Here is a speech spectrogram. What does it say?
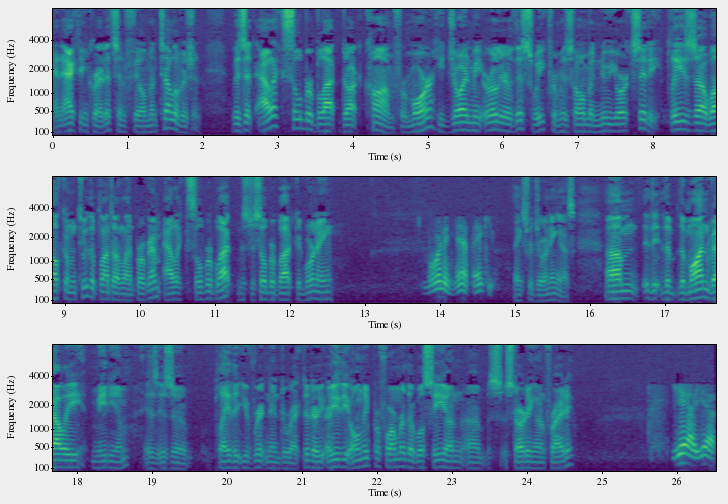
and acting credits in film and television. Visit alecsilberblatt.com for more. He joined me earlier this week from his home in New York City. Please uh, welcome to the Planta Online program, Alec Silberblatt. Mr. Silberblatt, good morning. Good morning. Yeah, thank you. Thanks for joining us. Um, the, the, the Mon Valley Medium is, is a play that you've written and directed. Are, are you the only performer that we'll see on uh, starting on Friday? Yeah, yeah.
